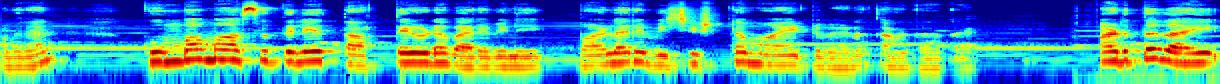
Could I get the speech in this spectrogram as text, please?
അതിനാൽ കുംഭമാസത്തിലെ തത്തയുടെ വരവിനെ വളരെ വിശിഷ്ടമായിട്ട് വേണം കണക്കാക്കാൻ. അടുത്തതായി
